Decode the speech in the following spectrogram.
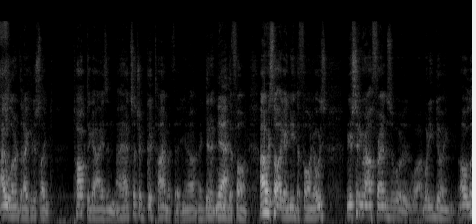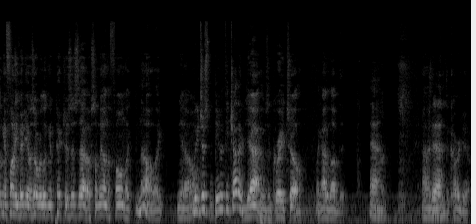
I learned that I could just like talk to guys, and I had such a good time with it. You know, I didn't Yeah. need the phone. I always thought like I need the phone. You always. When you're sitting around with friends, what, what are you doing? Oh, looking at funny videos. Oh, we're looking at pictures. This, that, or something on the phone. Like, no, like, you know. We just be with each other. yeah, it was a great chill. Like, I loved it. Yeah. I didn't Yeah. the card yet.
